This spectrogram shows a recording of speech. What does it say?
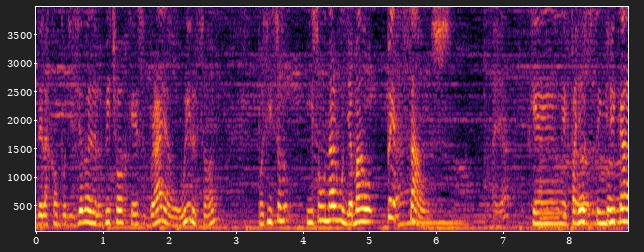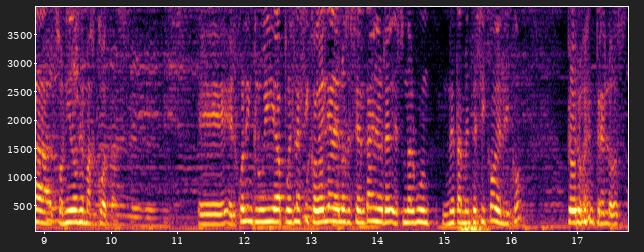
de las composiciones de los Beach Boys, que es Brian Wilson, pues hizo, hizo un álbum llamado Pet Sounds, que en español significa sonidos de mascotas. Eh, el cual incluía pues la psicodelia de los 60 es un álbum netamente psicodélico pero entre los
